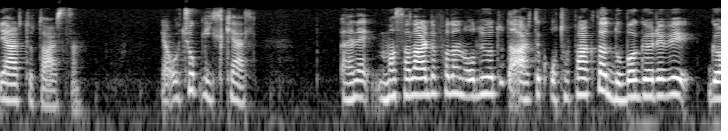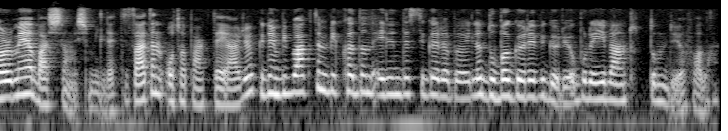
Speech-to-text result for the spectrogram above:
yer tutarsın. Ya o çok ilkel. hani masalarda falan oluyordu da artık otoparkta duba görevi görmeye başlamış millet. Zaten otoparkta yer yok. Gidiyorum bir baktım bir kadın elinde sigara böyle duba görevi görüyor. Burayı ben tuttum diyor falan.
